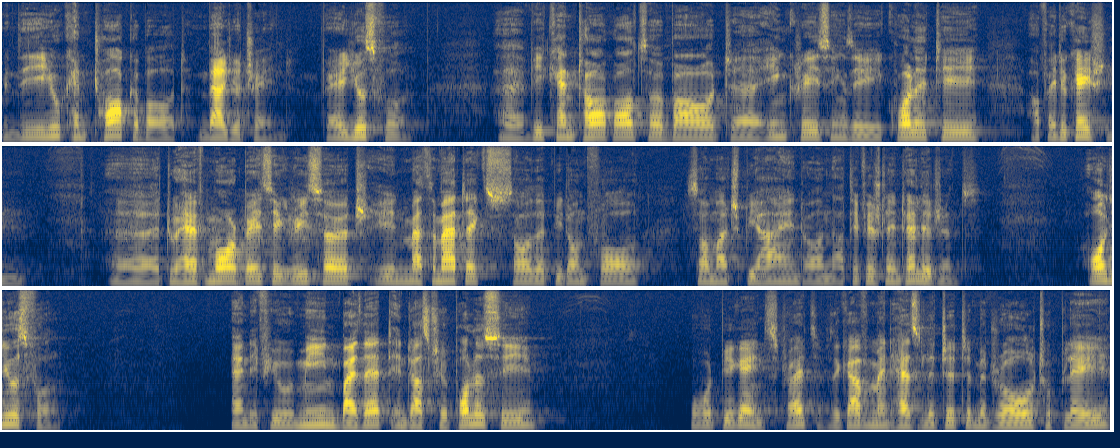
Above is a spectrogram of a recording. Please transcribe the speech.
The EU can talk about value chain, very useful. Uh, we can talk also about uh, increasing the quality of education, uh, to have more basic research in mathematics so that we don't fall so much behind on artificial intelligence. All useful. And if you mean by that industrial policy, who would be against, right? The government has a legitimate role to play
